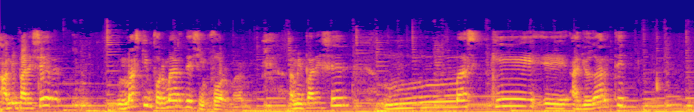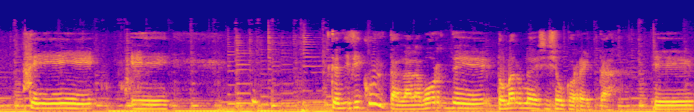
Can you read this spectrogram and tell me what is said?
a mi parecer más que informar, desinforman. A mi parecer, más que eh, ayudarte, te, eh, te dificulta la labor de tomar una decisión correcta. Eh,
